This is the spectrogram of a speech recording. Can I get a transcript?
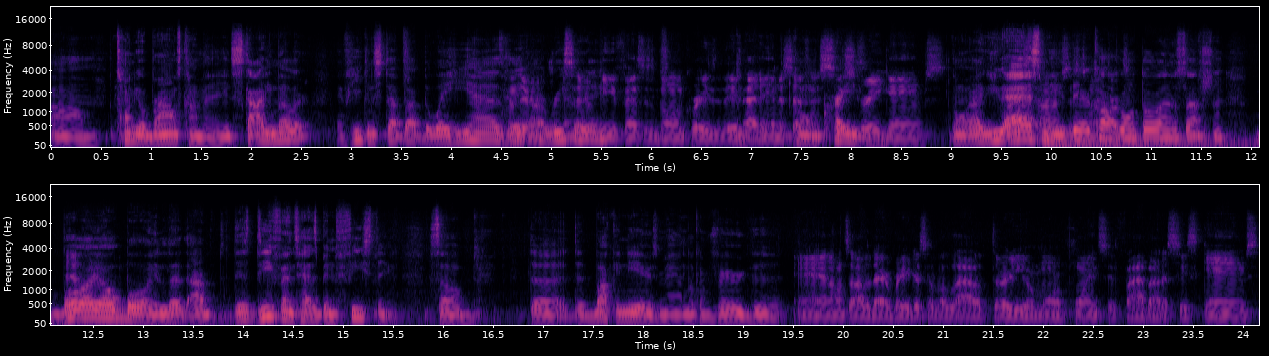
um, Antonio Brown's coming, and Scotty Miller. If he can step up the way he has And late, their, uh, and their defense is going crazy. They've had an interception in six straight games. Going- uh, you asked me, is Derek Carr going to throw an interception? Boy, Definitely. oh boy, let, I, this defense has been feasting. So the the Buccaneers, man, looking very good. And on top of that, Raiders have allowed 30 or more points in five out of six games.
